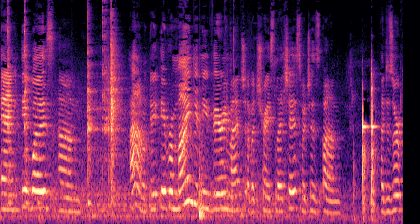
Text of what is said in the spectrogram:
and it was. Um, I don't know. It, it reminded me very much of a tres leches, which is um, a dessert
